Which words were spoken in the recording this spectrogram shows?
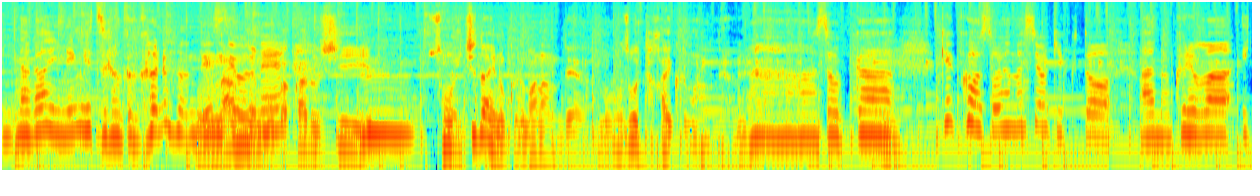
う長い年月がかかるんですよね。何年もかかるし、うん、その1台の車なんでものすごい高い車なんだよね。ああそっか、うん結構そういう話を聞くとあの車愛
